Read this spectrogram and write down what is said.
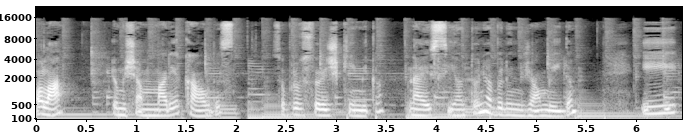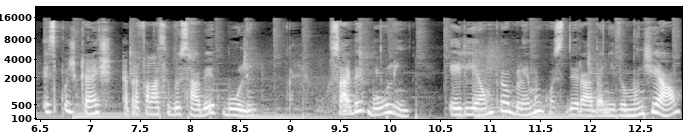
Olá, eu me chamo Maria Caldas, sou professora de Química na ESI Antônio Avelino de Almeida e esse podcast é para falar sobre o cyberbullying. O cyberbullying, ele é um problema considerado a nível mundial,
